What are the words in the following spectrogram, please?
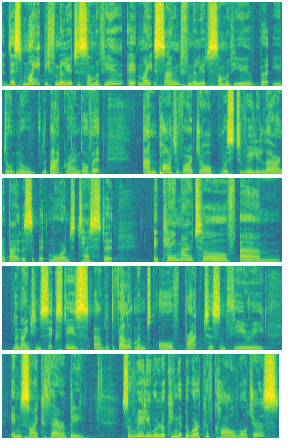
this might be familiar to some of you, it might sound familiar to some of you, but you don't know the background of it. And part of our job was to really learn about this a bit more and to test it it came out of um, the 1960s, uh, the development of practice and theory in psychotherapy. So really we're looking at the work of Carl Rogers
